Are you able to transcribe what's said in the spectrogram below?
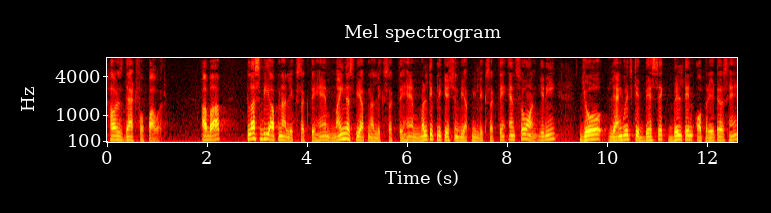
How is that for power? اب آپ پلس بھی اپنا لکھ سکتے ہیں مائنس بھی اپنا لکھ سکتے ہیں ملٹیپلیکیشن بھی اپنی لکھ سکتے ہیں اینڈ سو آن یعنی جو لینگویج کے بیسک بلٹ ان آپریٹرس ہیں،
